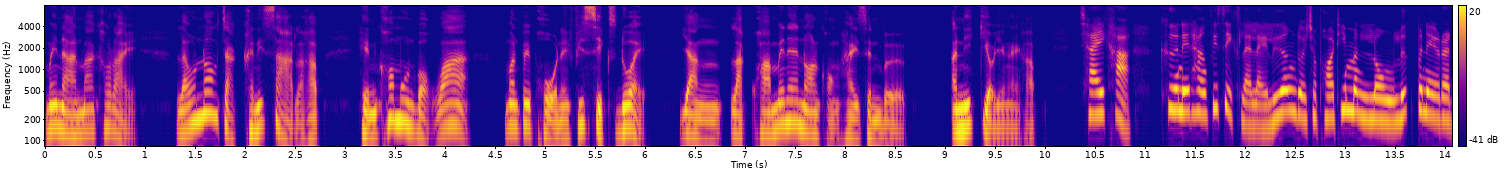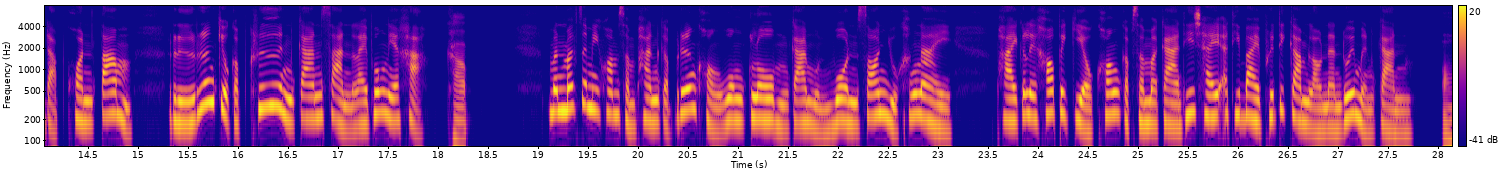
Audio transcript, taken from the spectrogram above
ไม่นานมากเท่าไหร่ แล้วนอกจากคณิตศาสตร์ล่ะครับ เห็นข้อมูลบอกว่ามันไปโผล่ในฟิสิกส์ด้วย อย่างหลักความไม่แน่นอนของไฮเซนเบิร์ก อันนี้เกี่ยวยังไงครับ ใช่ค่ะ คือในทางฟิสิกส์หลาย ๆ เรื่อง โดยเฉพาะที่มันลงลึกไปในระดับควอนตัม หรือเรื่องเกี่ยวกับคลื่น การสั่นอะไรพวกเนี้ยค่ะ ครับ มันมักจะมีความสัมพันธ์กับเรื่องของวงกลม การหมุนวนซ่อนอยู่ข้างในพายก็เลยเข้าไปเกี่ยวข้องกับสมการที่ใช้อธิบายพฤติกรรมเหล่านั้นด้วยเหมือนกัน อ๋อ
